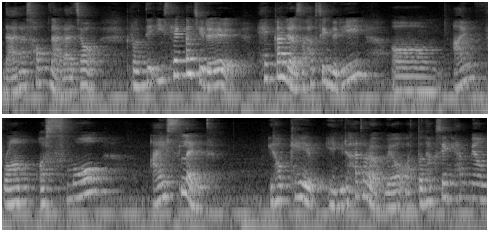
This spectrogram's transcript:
나라, 섬나라죠. 그런데 이 세 가지를 헷갈려서 학생들이 어, I'm from a small Iceland 이렇게 얘기를 하더라고요. 어떤 학생이 한 명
